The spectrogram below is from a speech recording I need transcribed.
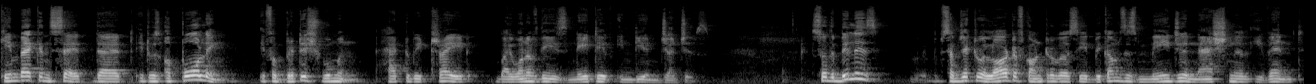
came back and said that it was appalling if a British woman had to be tried by one of these native Indian judges. So the bill is subject to a lot of controversy. It becomes this major national event.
